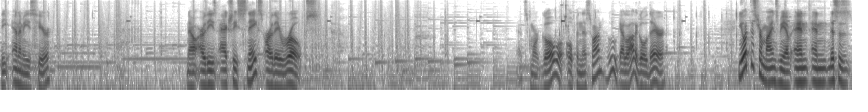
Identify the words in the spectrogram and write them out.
the enemies here. Now, are these actually snakes or are they ropes? That's more gold. We'll open this one. Ooh, got a lot of gold there. You know what this reminds me of, and, and this is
